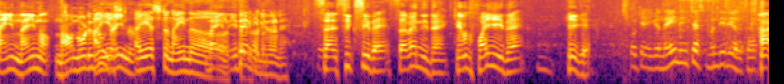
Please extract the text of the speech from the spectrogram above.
ನೈನ್ ನೈನ್ ನಾವು ನೋಡಿದ್ರು ನೈನ್ ಹೈಯೆಸ್ಟ್ ನೈನ್ ನೈನ್ ಇದೆ ನೋಡಿ ಇದರಲ್ಲಿ. ಸಿಕ್ಸ್ ಇದೆ ಸೆವೆನ್ ಇದೆ ಕೆಲವು ಫೈವ್ ಇದೆ. ಹೀಗೆ. ಓಕೆ ಈಗ ನೈನ್ ಇಂಚಸ್ ಬಂದಿದೆಯಲ್ಲ ಸರ್ ಹಾ.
